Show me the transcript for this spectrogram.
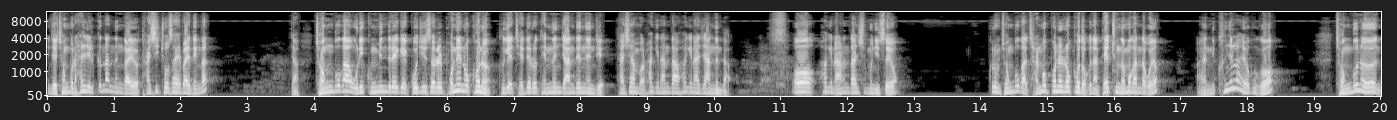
이제 정부는 할 일 끝났는가요? 다시 조사해봐야 된가? 자, 정부가 우리 국민들에게 고지서를 보내놓고는 그게 제대로 됐는지 안 됐는지 다시 한번 확인한다, 확인하지 않는다. 어, 확인 안 한다는 신문이 있어요? 그럼 정부가 잘못 보내놓고도 그냥 대충 넘어간다고요? 아니, 큰일 나요, 그거. 정부는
